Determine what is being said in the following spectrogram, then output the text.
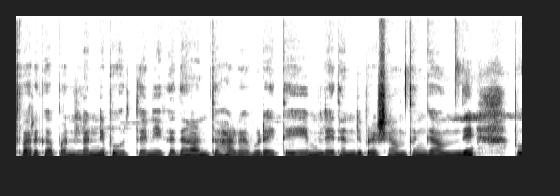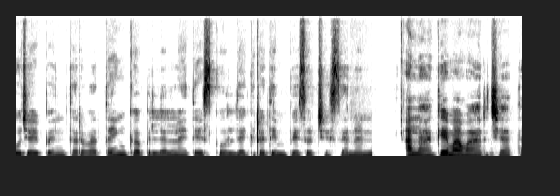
త్వరగా పనులన్నీ పూర్తయినాయి కదా అంత హడావుడి అయితే ఏం లేదండి ప్రశాంతంగా ఉంది. పూజ అయిపోయిన తర్వాత ఇంకా పిల్లల్ని అయితే స్కూల్ దగ్గర దింపేసి వచ్చేసానండి. అలాగే మా వారి చేత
